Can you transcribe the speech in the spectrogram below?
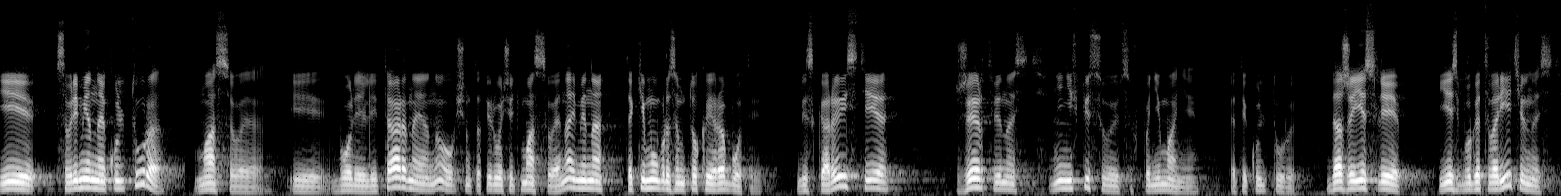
И современная культура массовая, и более элитарная, но, в общем-то, в первую очередь массовая, она именно таким образом только и работает. Бескорыстие, жертвенность, они не вписываются в понимание этой культуры. Даже если есть благотворительность,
